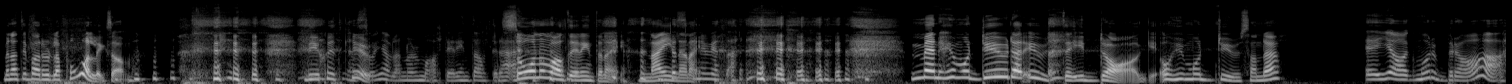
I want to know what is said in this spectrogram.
men att det bara rullar på liksom. det är Så skitkul. jävla normalt är det inte alltid det här. Så normalt är det inte nej. Nej nej nej. veta. Men hur mår du där ute idag? Och hur mår du Sandra? Eh, Jag mår bra.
